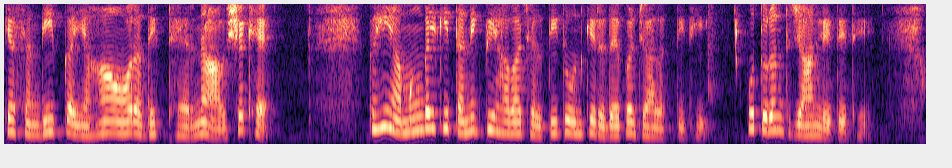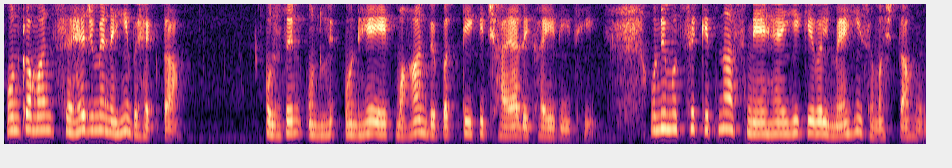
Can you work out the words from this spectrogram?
کیا سندیپ کا یہاں اور ادھک ٹھہرنا آوشک ہے؟ کہیں امنگل کی تنک بھی ہوا چلتی تو ان کے ہردے پر جا لگتی تھی۔ وہ ترنت جان لیتے تھے۔ ان کا من سہج میں نہیں بہکتا۔ اس دن انہیں ایک مہان وپتی کی چھایا دکھائی دی تھی۔ انہیں مجھ سے کتنا اسنیہ ہے، یہ کیول میں ہی سمجھتا ہوں۔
